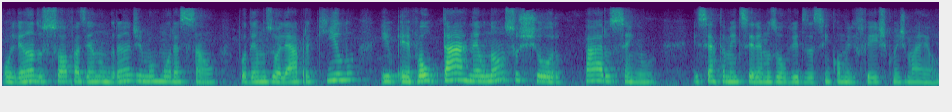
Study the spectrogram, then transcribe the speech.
olhando só, fazendo uma grande murmuração, podemos olhar para aquilo e é, voltar né, o nosso choro para o Senhor. E certamente seremos ouvidos assim como ele fez com Ismael.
